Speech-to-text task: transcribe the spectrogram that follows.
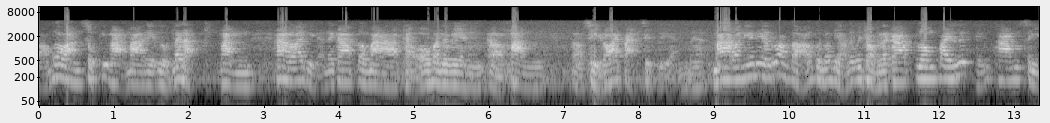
อเมื่อวันศุกร์ที่ผ่านมาเนี่ยหลุดระดับพัน ห้าร้อยเหรียญนะครับลงมาแถวบริเวณพันสี่ร้อยแปดสิบเหรียญนะมาวันนี้เนี่ยร่วงต่อของคุณน้องเดี่ยวท่านผู้ชมนะครับ ลงไปลึกถึงพันสี่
